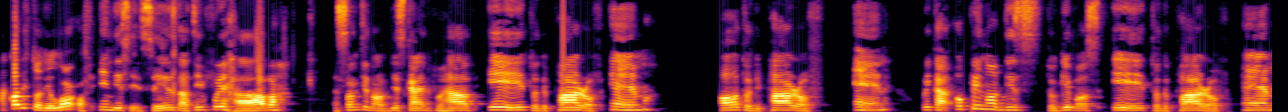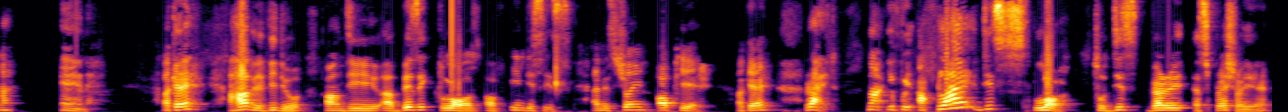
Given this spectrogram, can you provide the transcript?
according to the law of indices, says that if we have something of this kind, we have a to the power of m to the power of n, we can open up this to give us a to the power of mn. Okay, I have a video on the uh, basic laws of indices and it's showing up here. Okay, right. Now, if we apply this law to this very expression here,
